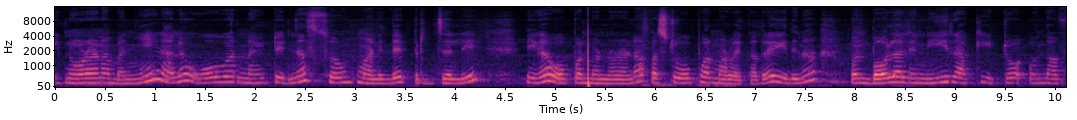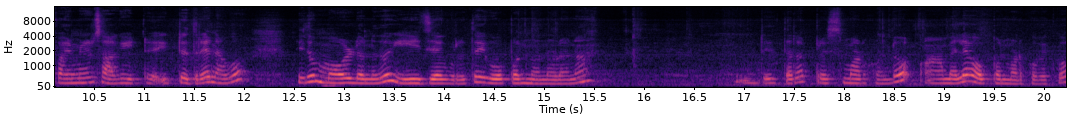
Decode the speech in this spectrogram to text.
ಈಗ ನೋಡೋಣ ಬನ್ನಿ, ನಾನು ಓವರ್ ನೈಟ್ ಇದನ್ನ ಸೋಂಕ್ ಮಾಡಿದ್ದೆ ಫ್ರಿಜ್ಜಲ್ಲಿ ಈಗ ಓಪನ್ ಮಾಡಿ ನೋಡೋಣ. ಫಸ್ಟ್ ಓಪನ್ ಮಾಡಬೇಕಾದ್ರೆ ಇದನ್ನು ಒಂದು ಬೌಲಲ್ಲಿ ನೀರು ಹಾಕಿ ಇಟ್ಟು ಒಂದು ಫೈವ್ ಮಿನಿಟ್ಸ್ ಹಾಗೆ ಇಟ್ಟು ಇಟ್ಟಿದ್ರೆ ನಾವು ಇದು ಮೋಲ್ಡ್ ಅನ್ನೋದು ಈಸಿಯಾಗಿ ಬರುತ್ತೆ. ಈಗ ಓಪನ್ ಮಾಡಿ ನೋಡೋಣ. ಈ ಥರ ಪ್ರೆಸ್ ಮಾಡಿಕೊಂಡು ಆಮೇಲೆ ಓಪನ್ ಮಾಡ್ಕೋಬೇಕು.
